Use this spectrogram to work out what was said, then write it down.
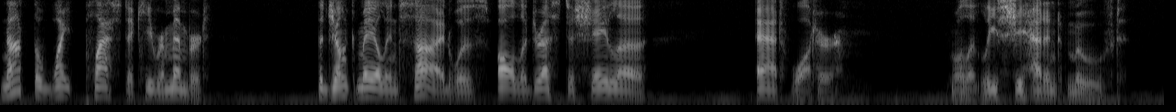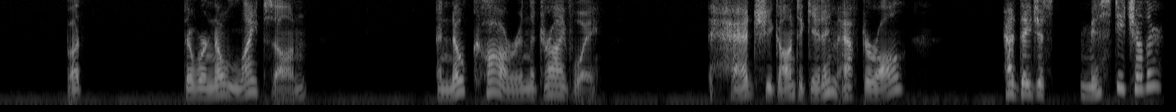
not the white plastic he remembered. The junk mail inside was all addressed to Shayla Atwater. Well, at least she hadn't moved. But there were no lights on and no car in the driveway. Had she gone to get him after all? Had they just missed each other?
